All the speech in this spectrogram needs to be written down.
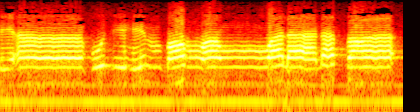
لأنفسهم ضرا ولا نفعا.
